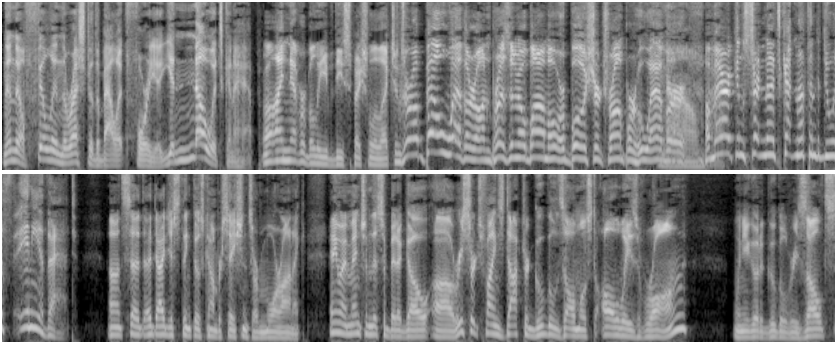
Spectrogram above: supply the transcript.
And then they'll fill in the rest of the ballot for you. You know it's going to happen. Well, I never believe these special elections are a bellwether on President Obama or Bush or Trump or whoever. No, no. Americans, certain it's got nothing to do with any of that. Uh, it's, uh, I just think those conversations are moronic. Anyway, I mentioned this a bit ago. Uh, research finds Dr. Google is almost always wrong when you go to Google results.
